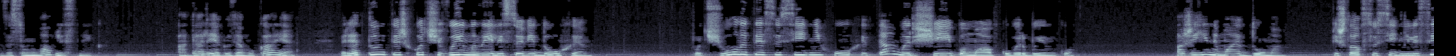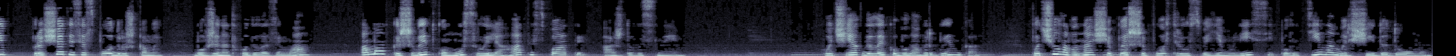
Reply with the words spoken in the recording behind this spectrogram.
Засумував лісник, а далі, як загукає, рятуйте ж, хоч ви мене, лісові духи. Почули те сусідні хухи та мерщій помавку вербинку. Аж її немає вдома. Пішла в сусідні ліси прощатися з подружками, бо вже надходила зима, а мавки швидко мусили лягати спати аж до весни. Хоч як далеко була вербинка, Почула вона ще перший постріл у своєму лісі, полетіла мерщій додому.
